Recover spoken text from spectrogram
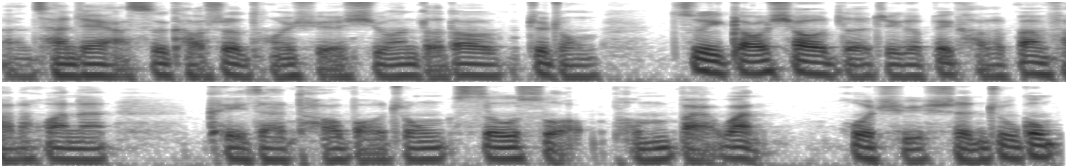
嗯参加雅思考试的同学，希望得到这种。最高效的这个备考的办法的话呢，可以在淘宝中搜索“彭百万”获取神助攻。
